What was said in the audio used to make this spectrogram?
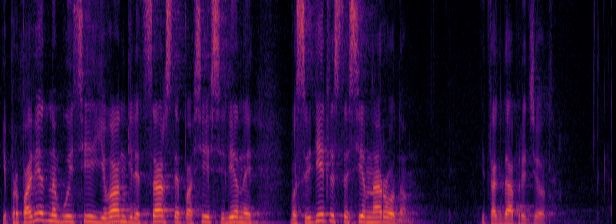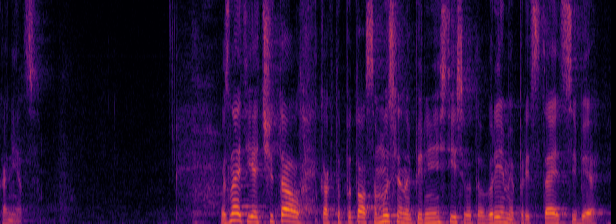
и проповедно будет сие Евангелие Царствия по всей вселенной во свидетельство всем народам, и тогда придет конец. Вы знаете, я читал, как-то пытался мысленно перенестись в это время, представить себе –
